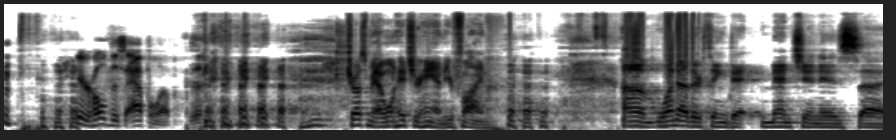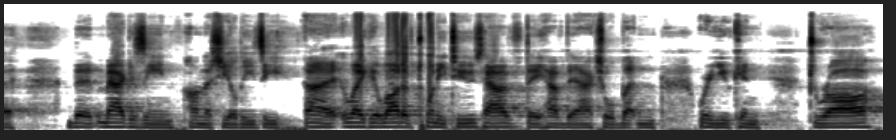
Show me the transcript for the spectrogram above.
Here, hold this apple up. Trust me, I won't hit your hand. You're fine. um, one other thing to mention is. Uh, the magazine on the Shield Easy. Uh, like a lot of 22s have, they have the actual button where you can draw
